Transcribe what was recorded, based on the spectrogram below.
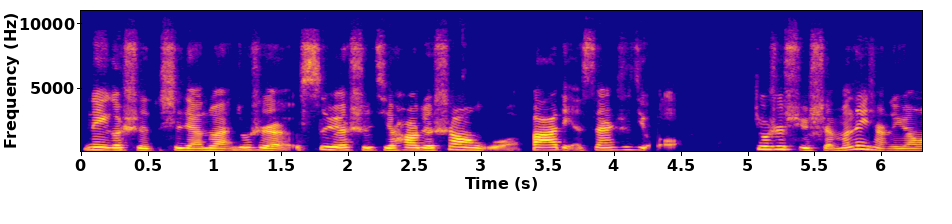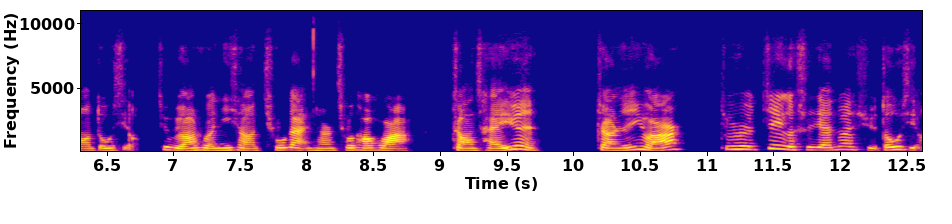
那个时时间段就是四月十七号的上午八点三十九，就是许什么类型的愿望都行。就比方说你想求感情、求桃花、长财运、长人缘，就是这个时间段许都行。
